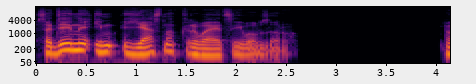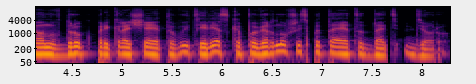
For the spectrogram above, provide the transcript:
содеянное им ясно открывается его взору. Он вдруг прекращает выйти, резко повернувшись, пытается дать дёру.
